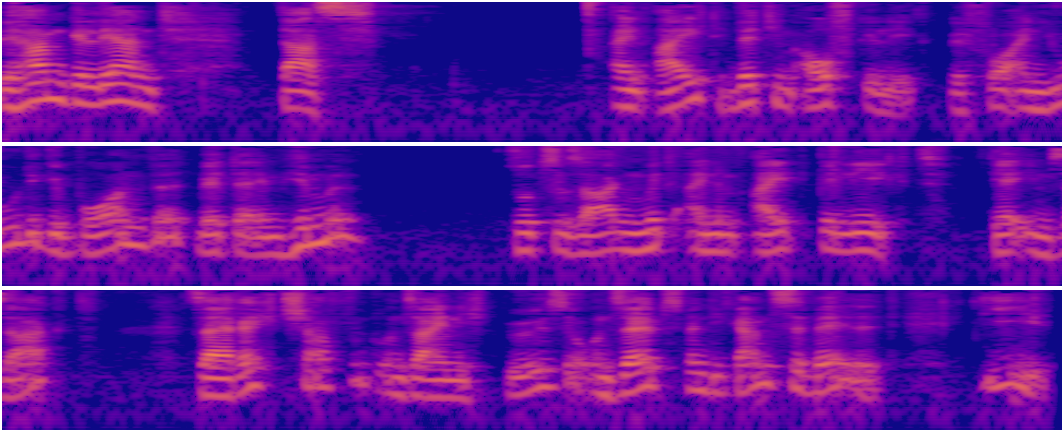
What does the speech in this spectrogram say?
Wir haben gelernt, dass ein Eid wird ihm aufgelegt. Bevor ein Jude geboren wird, wird er im Himmel sozusagen mit einem Eid belegt, der ihm sagt, sei rechtschaffend und sei nicht böse. Und selbst wenn die ganze Welt, die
